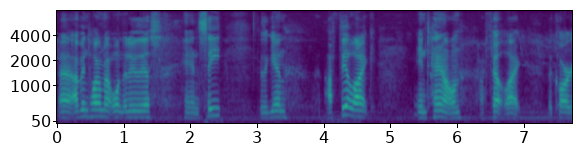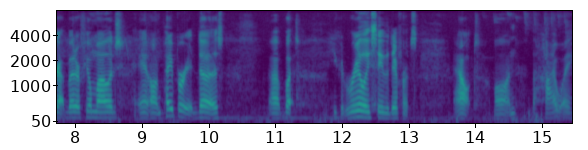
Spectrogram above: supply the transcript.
uh, I've been talking about wanting to do this and see, because again, I feel like in town, I felt like the car got better fuel mileage, and on paper it does uh, but you could really see the difference out on the highway.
